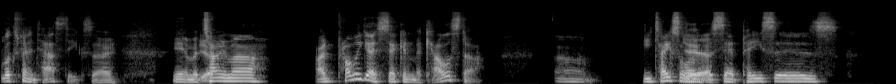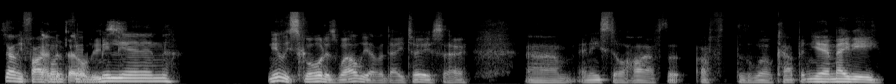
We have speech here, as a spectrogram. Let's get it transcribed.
looks fantastic. So, yeah, Mitoma, I'd probably go second. Mac Allister, um, he takes a lot of the set pieces. He's only five point four million. Nearly scored as well the other day too. So, um, and he's still high off the off the World Cup. And yeah, maybe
